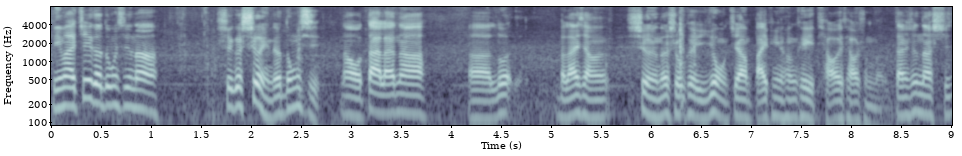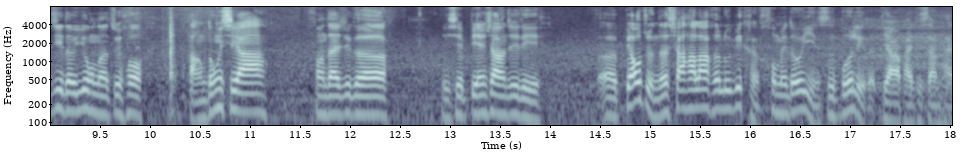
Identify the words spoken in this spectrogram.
另外这个东西呢，是个摄影的东西，那我带来呢，呃，落。本来想摄影的时候可以用，这样白平衡可以调一调什么。但是呢，实际的用呢，最后挡东西啊，放在这个一些边上这里，呃，标准的撒哈拉和卢比肯后面都有隐私玻璃的，第二排、第三排，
